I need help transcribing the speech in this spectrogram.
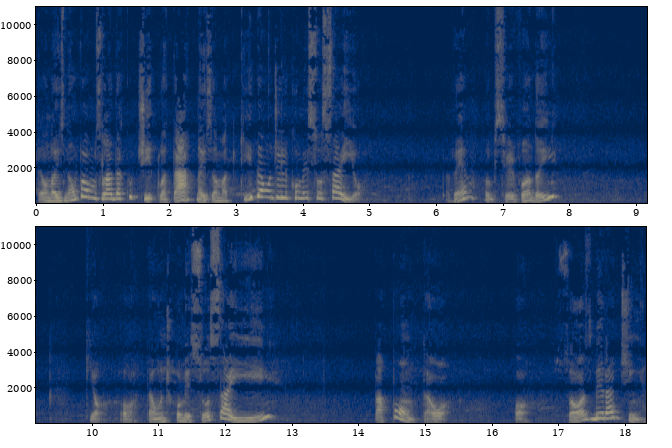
Então, nós não vamos lá da cutícula, tá? Nós vamos aqui da onde ele começou a sair, ó. Tá vendo? Observando aí. Aqui, ó, ó, da onde começou a sair pra ponta, ó. Ó, só as beiradinhas.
